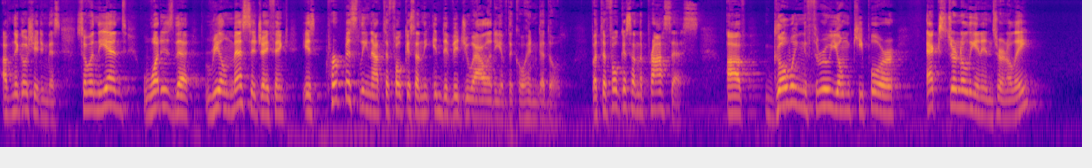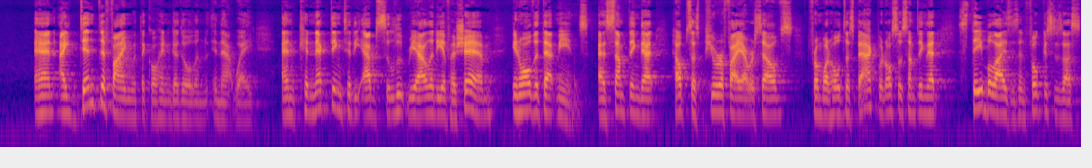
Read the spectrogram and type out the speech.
of negotiating this. So, in the end, what is the real message, I think, is purposely not to focus on the individuality of the Kohen Gadol, but to focus on the process of going through Yom Kippur externally and internally and identifying with the Kohen Gadol in, in that way and connecting to the absolute reality of Hashem in all that that means as something that helps us purify ourselves from what holds us back, but also something that stabilizes and focuses us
